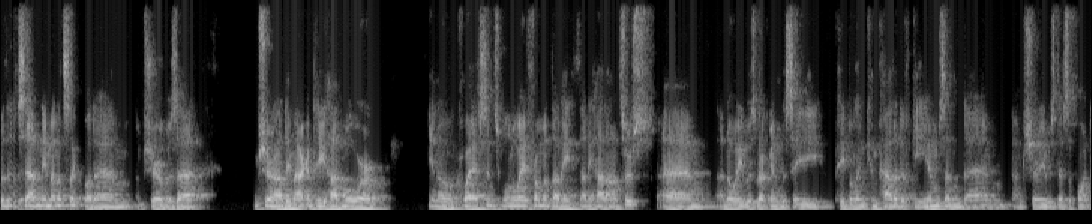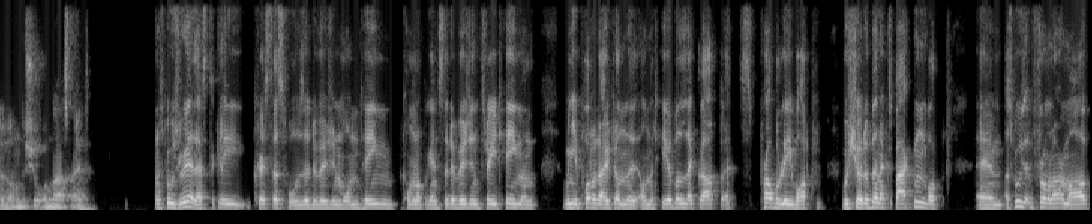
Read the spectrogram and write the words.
for the seventy minutes. Like, but um, I'm sure it was a. I'm sure Andy McEntee had more, you know, questions going away from it than he than he had answers. Um, I know he was looking to see people in competitive games, and um, I'm sure he was disappointed on the showing last night. I suppose realistically, Chris, this was a Division One team coming up against a Division Three team, and when you put it out on the on the table like that, it's probably what we should have been expecting. But um, I suppose from an Armagh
